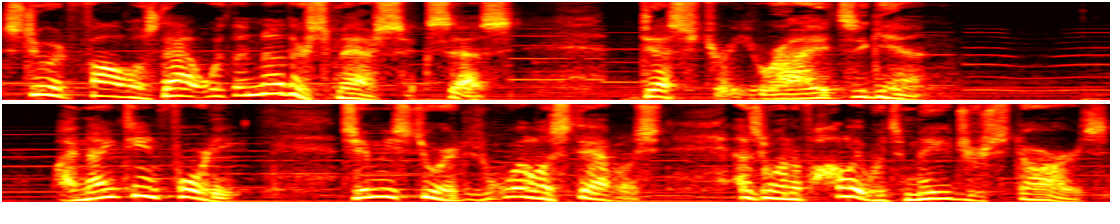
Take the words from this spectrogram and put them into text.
Stewart follows that with another smash success Destry Rides Again. By 1940, Jimmy Stewart is well established as one of Hollywood's major stars.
